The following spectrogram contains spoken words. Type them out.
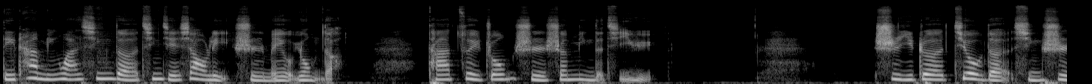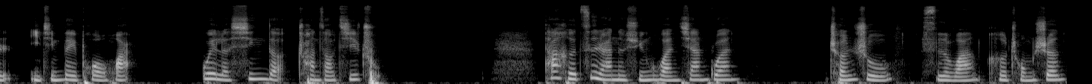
抵抗冥王星的清洁效力是没有用的。它最终是生命的给予，是一个旧的形式已经被破坏，为了新的创造基础。它和自然的循环相关，成熟、死亡和重生。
